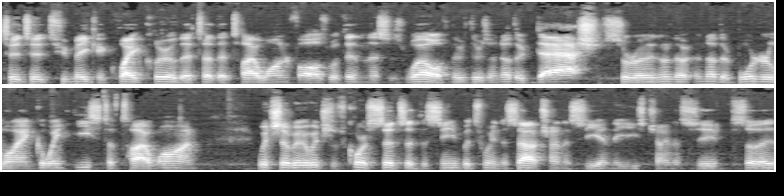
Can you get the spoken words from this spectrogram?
to, to, to make it quite clear that uh, that Taiwan falls within this as well. There, there's another dash, sort of another another borderline going east of Taiwan, which uh, which of course sits at the seam between the South China Sea and the East China Sea. So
